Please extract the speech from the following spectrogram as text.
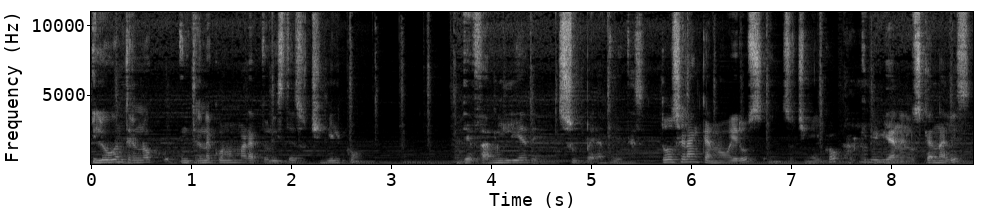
y luego entrenó, entrené con un maratonista de Xochimilco, de familia de superatletas. Todos eran canoeros en Xochimilco, porque vivían en los canales,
